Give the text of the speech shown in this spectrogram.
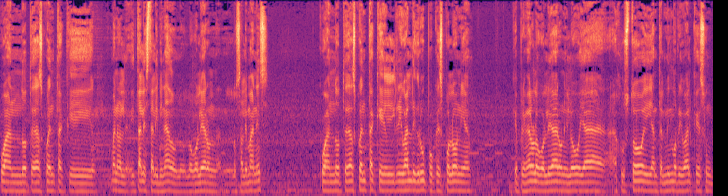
cuando te das cuenta que, bueno, Italia está eliminado, lo, lo golearon los alemanes, cuando te das cuenta que el rival de grupo, que es Polonia, que primero lo golearon y luego ya ajustó y ante el mismo rival que es un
